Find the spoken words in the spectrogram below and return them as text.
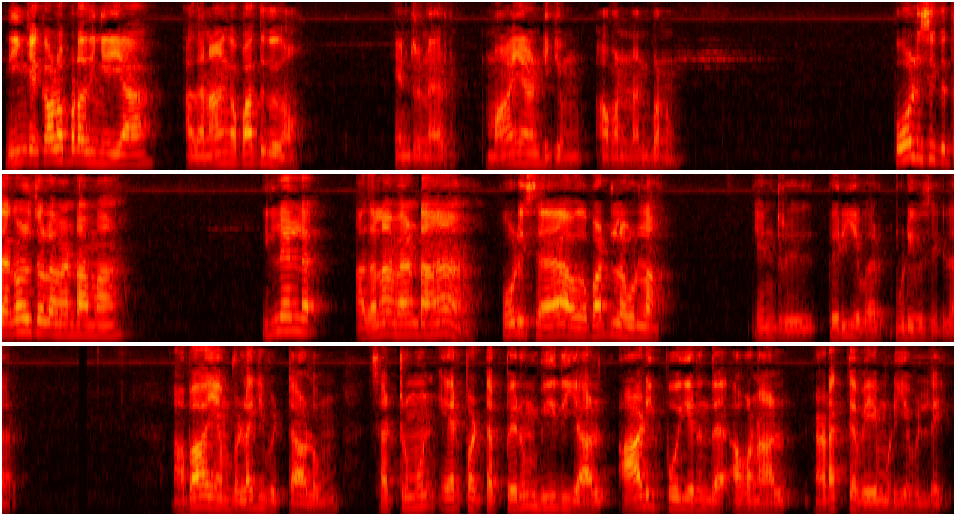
நீங்கள் கவலைப்படாதீங்க ஐயா. அதை நாங்கள் பார்த்துக்குதோம் என்றனர் மாயாண்டியும் அவன் நண்பனும். போலீஸுக்கு தகவல் சொல்ல வேண்டாமா? இல்லை இல்லை அதெல்லாம் வேண்டாம். போலீஸை அவங்க பாட்டில் விடலாம் என்று பெரியவர் முடிவு செய்தார். அபாயம் விலகிவிட்டாலும் சற்று முன் ஏற்பட்ட பெரும் பீதியால் ஆடிப்போயிருந்த அவனால் நடக்கவே முடியவில்லை.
